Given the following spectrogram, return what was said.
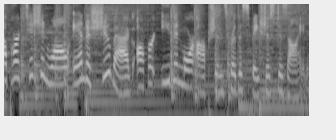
A partition wall and a shoe bag offer even more options for the spacious design.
